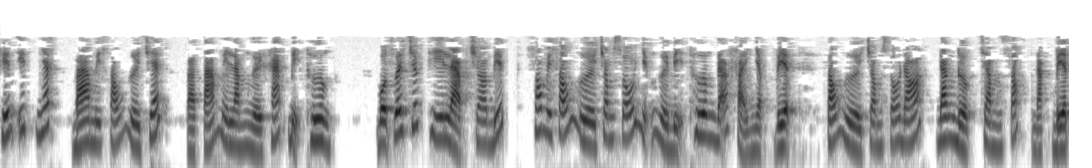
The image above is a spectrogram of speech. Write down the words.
khiến ít nhất 36 người chết và 85 người khác bị thương. Một giới chức Hy Lạp cho biết 66 người trong số những người bị thương đã phải nhập viện, 6 người trong số đó đang được chăm sóc đặc biệt.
